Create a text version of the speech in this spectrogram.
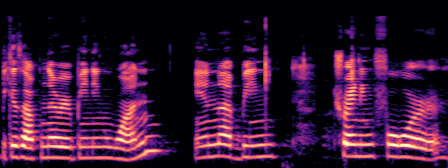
because I've never been in one and I've been training for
